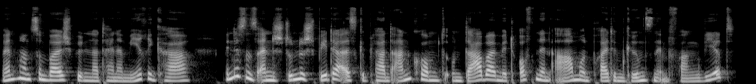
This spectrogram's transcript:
während man zum Beispiel in Lateinamerika mindestens eine Stunde später als geplant ankommt und dabei mit offenen Armen und breitem Grinsen empfangen wird?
